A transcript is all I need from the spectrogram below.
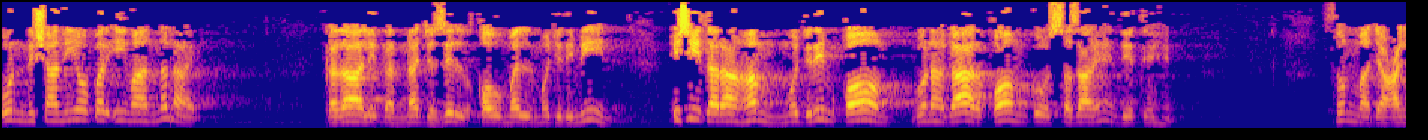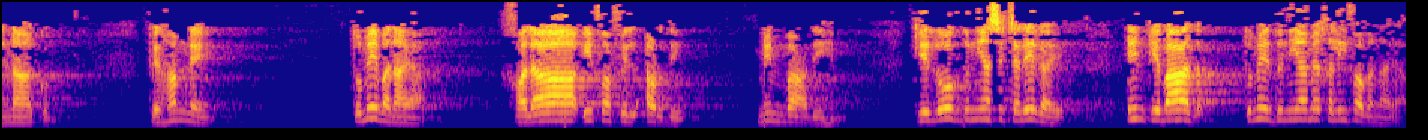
ان نشانیوں پر ایمان نہ لائے۔ کذالک نجزل قوم المجرمین۔ اسی طرح ہم مجرم قوم، گناہگار قوم کو سزائیں دیتے ہیں۔ ثم جعلناکم۔ پھر ہم نے تمہیں بنایا خلائف فی الارض من بعدہم۔ کہ لوگ دنیا سے چلے گئے، ان کے بعد تمہیں دنیا میں خلیفہ بنایا۔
